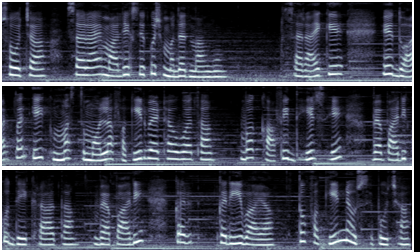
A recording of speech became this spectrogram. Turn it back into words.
सोचा सराय मालिक से कुछ मदद मांगूं। सराय के द्वार पर एक मस्त मौला फकीर बैठा हुआ था। वह काफ़ी देर से व्यापारी को देख रहा था। व्यापारी कर, करीब आया तो फकीर ने उससे पूछा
